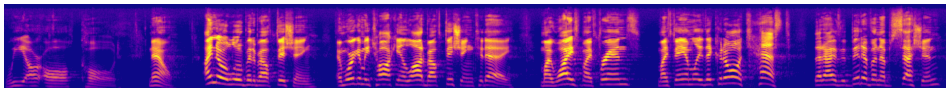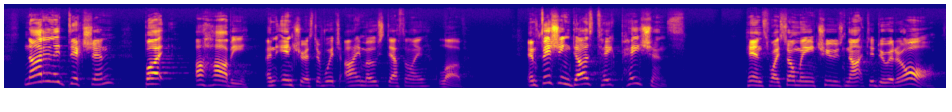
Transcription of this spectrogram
We are all called. Now, I know a little bit about fishing, and we're going to be talking a lot about fishing today. My wife, my friends, my family, they could all attest that I have a bit of an obsession, not an addiction, but a hobby, an interest of which I most definitely love. And fishing does take patience, hence, why so many choose not to do it at all.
